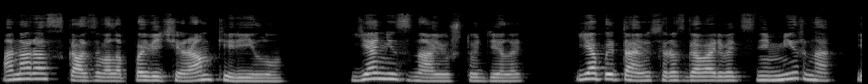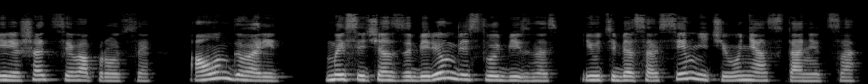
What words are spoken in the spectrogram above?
Она рассказывала по вечерам Кириллу. Я не знаю, что делать. Я пытаюсь разговаривать с ним мирно и решать все вопросы, а он говорит: "Мы сейчас заберем весь твой бизнес, и у тебя совсем ничего не останется".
